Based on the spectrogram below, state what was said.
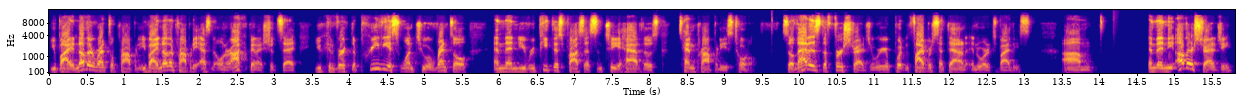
you buy another rental property, you buy another property as an owner occupant, I should say. You convert the previous one to a rental, and then you repeat this process until you have those 10 properties total. So that is the first strategy where you're putting 5% down in order to buy these. Um, and then the other strategy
